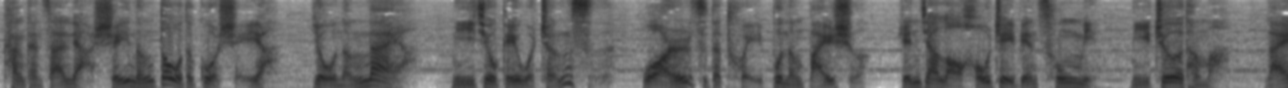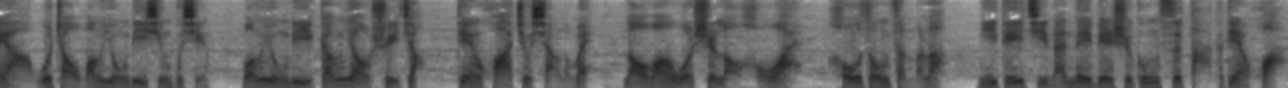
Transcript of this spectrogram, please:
看看咱俩谁能斗得过谁呀？有能耐啊！你就给我整死！我儿子的腿不能白折。人家老侯这边聪明，你折腾嘛？来呀，我找王永利行不行？王永利刚要睡觉，电话就响了。喂，老王，我是老侯哎，侯总怎么了？你给济南那边市公司打个电话，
